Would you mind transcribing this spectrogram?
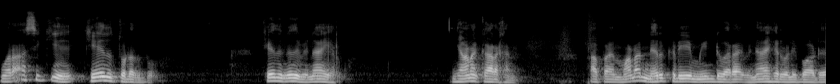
உங்கள் ராசிக்கு கேது தொடர்பு. கேதுங்கிறது விநாயகர். ஞானக்காரகன். அப்போ மன நெருக்கடியை மீண்டு வர விநாயகர் வழிபாடு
